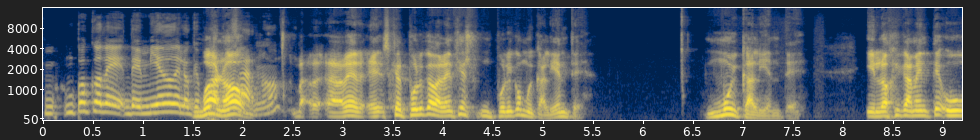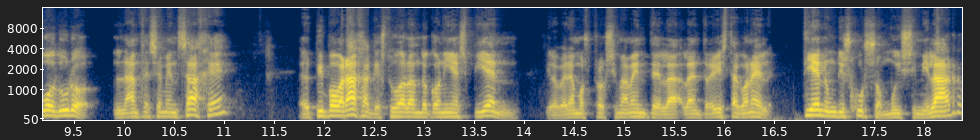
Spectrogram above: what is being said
Un poco de, miedo de lo que puede pasar, ¿no? A ver, es que el público de Valencia es un público muy caliente muy caliente. Y lógicamente Hugo Duro lanza ese mensaje. El Pipo Baraja, que estuvo hablando con ESPN, y lo veremos próximamente la, entrevista con él, tiene un discurso muy similar,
